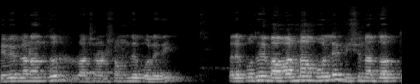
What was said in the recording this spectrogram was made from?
বিবেকানন্দর রচনার সম্বন্ধে বলে দিই। তাহলে প্রথমে বাবার নাম বললে বিশ্বনাথ দত্ত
